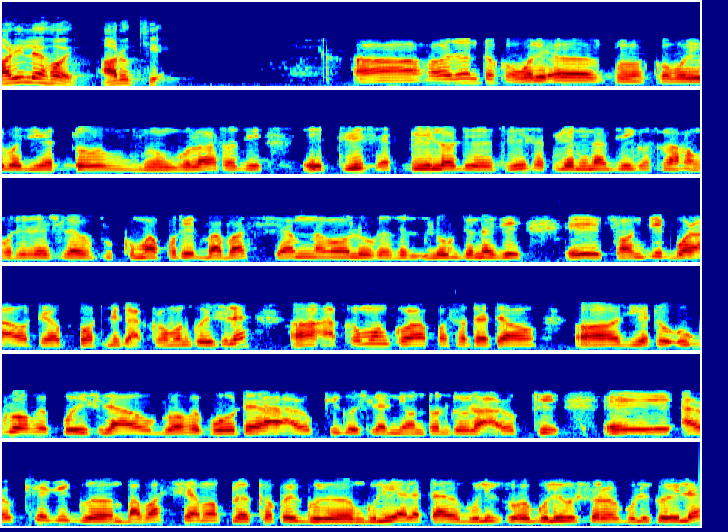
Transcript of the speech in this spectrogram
পাৰিলে হয় আৰক্ষীয়ে। হয় ক'ব ক'ব লাগিব যিহেতু গোলাঘাটত যি এই ত্ৰিশ এপ্ৰিলৰ ত্ৰিশ এপ্ৰিলৰ দিনা যি ঘটনা সংঘটিত হৈছিলে কুমাৰপতিত বাবা শ্যাম নামৰ লোক লোকজনে যি এই সঞ্জীৱ বৰা আৰু তেওঁৰ পত্নীক আক্ৰমণ কৰিছিলে। আক্ৰমণ কৰাৰ পাছতে তেওঁ যিহেতু উগ্ৰ হৈ পৰিছিলে আৰু উগ্ৰ হৈ পৰোতে আৰক্ষী গৈছিলে নিয়ন্ত্ৰণ কৰিবলৈ আৰক্ষী এই আৰক্ষীয়ে যি বাবা শ্যামক লক্ষ্য কৰি গুলীয়ালে তাৰ গুলী গুলী ওচৰত গুলী কৰিলে।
